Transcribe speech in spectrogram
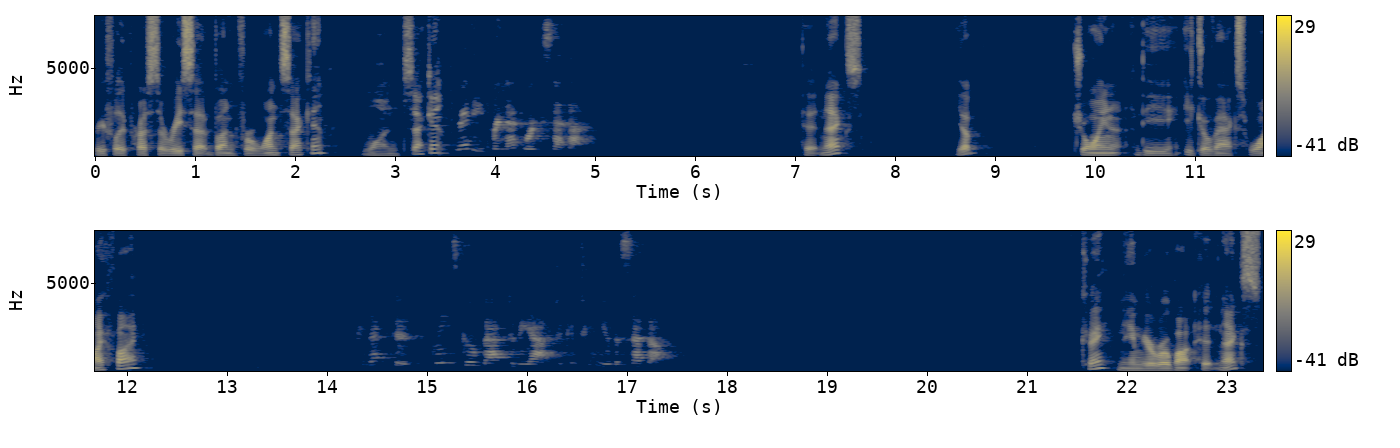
Briefly press the reset button for one second. One second. Ready for network setup. Hit next. Yep. join the Ecovacs Wi-Fi. Connected. Please go back to the app to continue the setup. Okay, name your robot, hit next.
